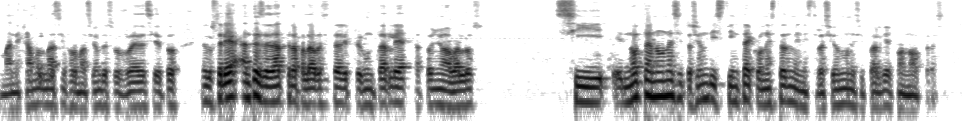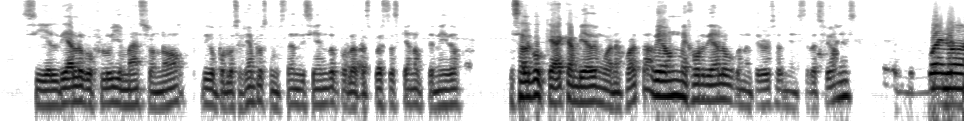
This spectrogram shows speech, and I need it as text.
manejamos más información de sus redes y de todo. Me gustaría, antes de darte la palabra, y preguntarle a Toño Ábalos si notan una situación distinta con esta administración municipal que con otras. Si el diálogo fluye más o no, digo, por los ejemplos que me están diciendo, por las respuestas que han obtenido, es algo que ha cambiado en Guanajuato. Había un mejor diálogo con anteriores administraciones. Bueno,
